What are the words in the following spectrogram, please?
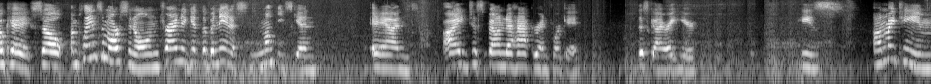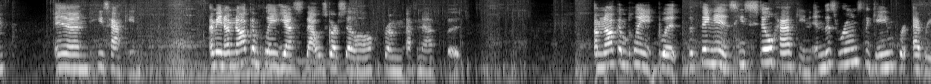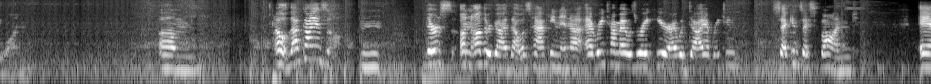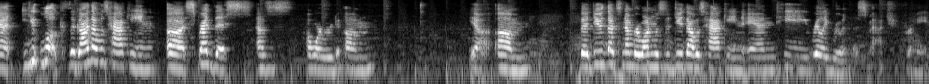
Okay, so I'm playing some Arsenal. I'm trying to get the banana monkey skin, and I just found a hacker in 4K. This guy right here. He's on my team, and he's hacking. I mean, I'm not complaining. Yes, that was Garcello from FNF, but I'm not complaining. But the thing is, he's still hacking, and this ruins the game for everyone. Um. Oh, that guy is. Mm, there's another guy that was hacking, and uh, every time I was right here, I would die every two seconds I spawned. And you look, the guy that was hacking uh, spread this as a word. Um. Yeah. Um. The dude that's number one was the dude that was hacking, and he really ruined this match for me.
